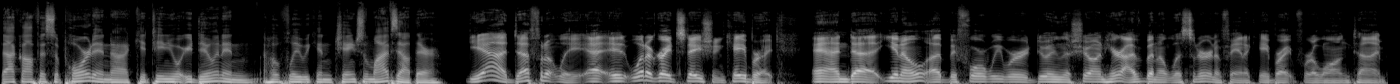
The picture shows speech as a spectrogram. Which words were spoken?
back office support and uh, continue what you're doing. And hopefully we can change some lives out there. Yeah, definitely. Uh, it, what a great station, K Bright. And, uh, you know, uh, before we were doing the show on here, I've been a listener and a fan of K Bright for a long time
